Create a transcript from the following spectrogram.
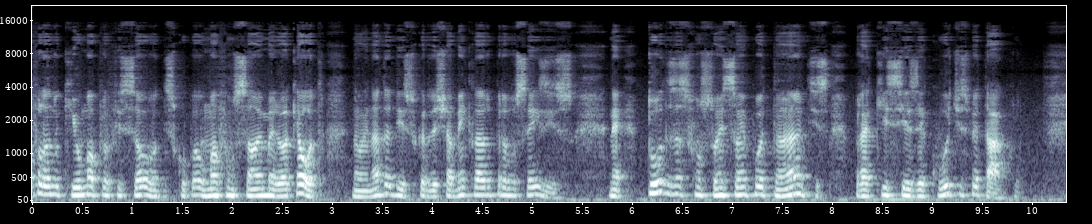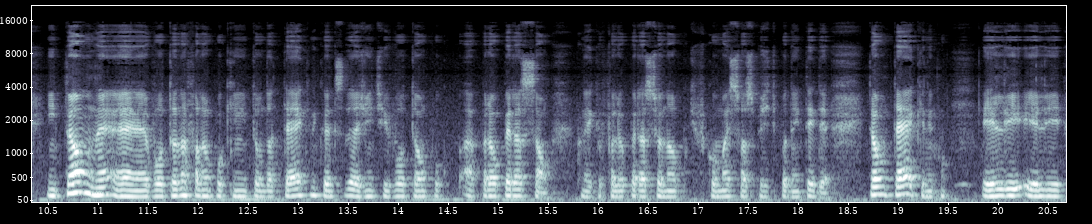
falando que uma profissão, desculpa, uma função é melhor que a outra. Não é nada disso. Quero deixar bem claro para vocês isso. Né? Todas as funções são importantes para que se execute o espetáculo. Então, né, é, voltando a falar um pouquinho então da técnica, antes da gente voltar um pouco para a operação, né, que eu falei operacional porque ficou mais fácil para a gente poder entender. Então, o técnico, ele, ele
